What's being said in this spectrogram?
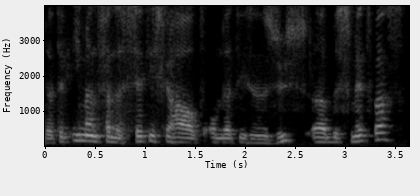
dat er iemand van de set is gehaald omdat hij zijn zus besmet was.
